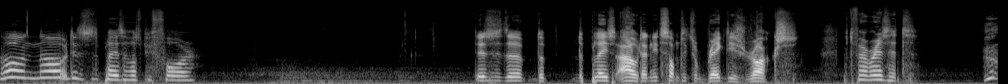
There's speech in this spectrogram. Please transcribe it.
oh no, this is the place I was before. This is the, the the place out. I need something to break these rocks. But where is it? hey,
